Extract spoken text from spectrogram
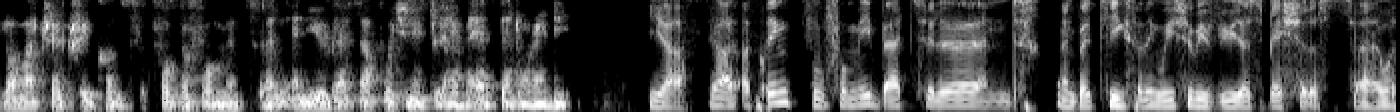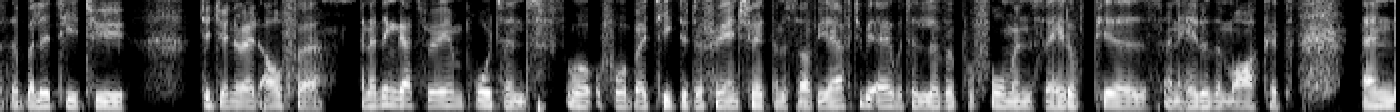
longer track records for performance? And, and you guys are fortunate to have had that already. Yeah, yeah. I think for, for me, Bateleur and and boutiques, I think we should be viewed as specialists uh, with ability to to generate alpha. And I think that's very important for, for boutique to differentiate themselves. You have to be able to deliver performance ahead of peers and ahead of the market. And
